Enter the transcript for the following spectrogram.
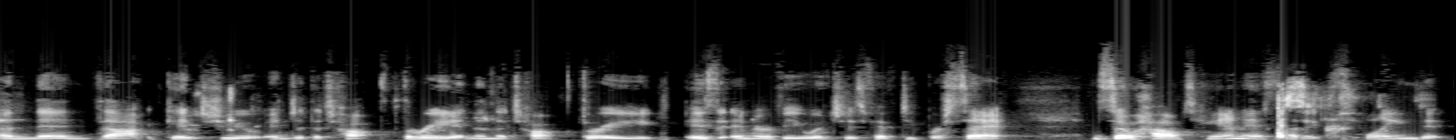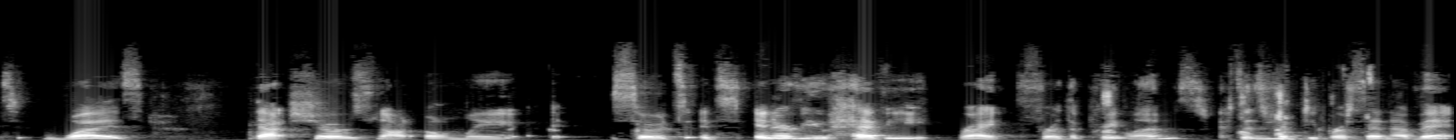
and then that gets you into the top three and then the top three is interview which is 50% and so how tanis had explained it was that shows not only so it's it's interview heavy right for the prelims because it's mm-hmm. 50% of it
